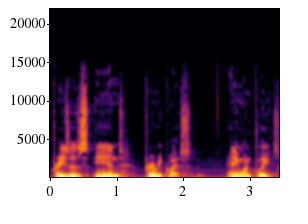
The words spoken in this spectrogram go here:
praises and prayer requests. Anyone, please.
